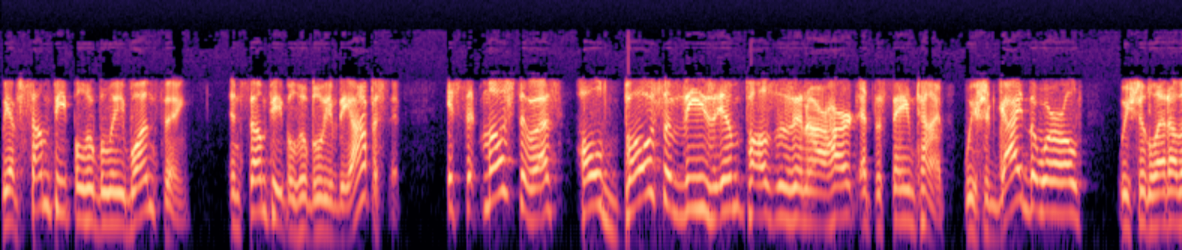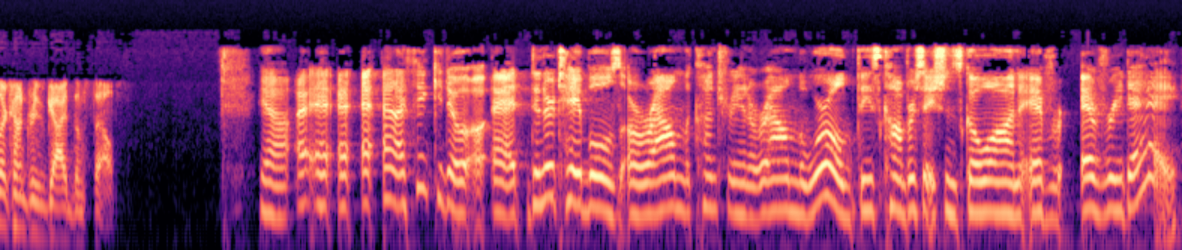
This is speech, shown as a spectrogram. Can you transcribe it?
we have some people who believe one thing and some people who believe the opposite. It's that most of us hold both of these impulses in our heart at the same time. We should guide the world. We should let other countries guide themselves. Yeah, and I think you know at dinner tables around the country and around the world, these conversations go on every every day.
